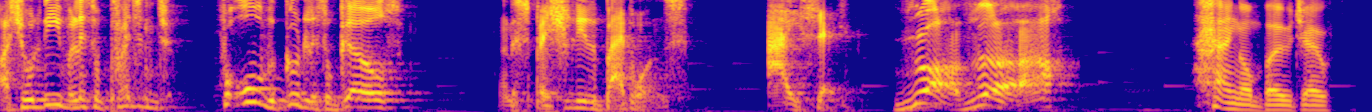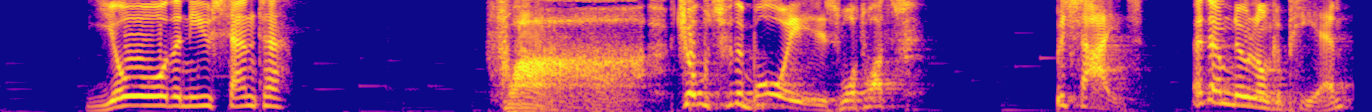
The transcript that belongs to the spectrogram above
I shall leave a little present for all the good little girls, and especially the bad ones. I say, rather. Hang on, Bojo. You're the new Santa? Fwah! Jobs for the boys, what what? Besides, as I'm no longer PM,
